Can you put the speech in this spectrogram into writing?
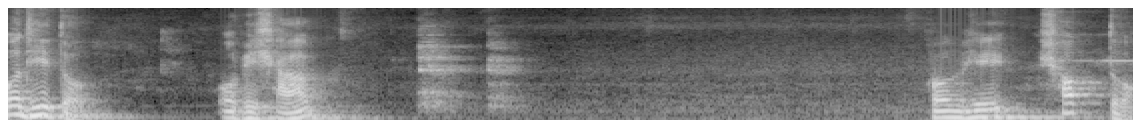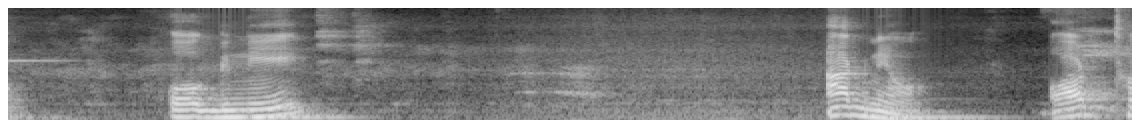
অধীত অভিশাপ অভিশপ্ত অগ্নি, আগ্নেয়। অর্থ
